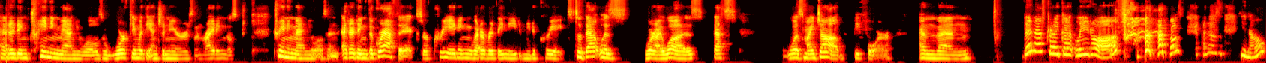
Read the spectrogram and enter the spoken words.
editing training manuals, working with the engineers and writing those training manuals and editing the graphics or creating whatever they needed me to create. So that was where I was. That's was my job before. And then then after I got laid off, I was, and I was, you know,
